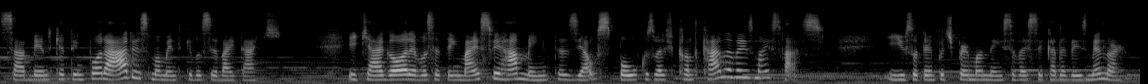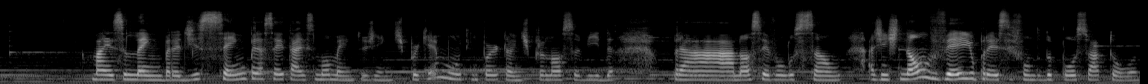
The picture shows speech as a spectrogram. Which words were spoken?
sabendo que é temporário esse momento que você vai estar tá aqui. E que agora você tem mais ferramentas e aos poucos vai ficando cada vez mais fácil. E o seu tempo de permanência vai ser cada vez menor. Mas lembra de sempre aceitar esse momento, gente, porque é muito importante para nossa vida, para nossa evolução. A gente não veio para esse fundo do poço à toa.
